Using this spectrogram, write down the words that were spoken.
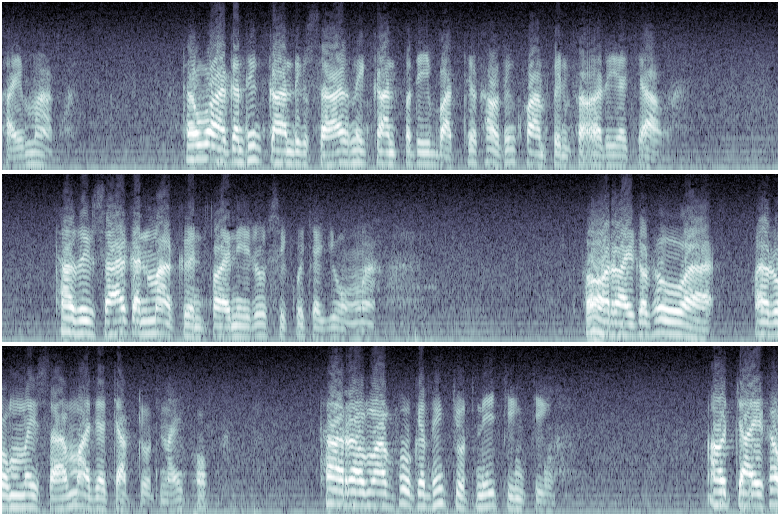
สัยมาก ถ้าว่ากันถึงการศึกษาในการปฏิบัติที่เข้าถึงความเป็นพระอริยเจ้า ถ้าศึกษากันมากเกินไปนี่รู้สึกว่าจะยุ่งมาก เพราะอะไรก็เพราะว่าอารมณ์ไม่สามารถจะจับจุดไหนพบ ถ้าเรามาพูดกันถึงจุดนี้จริง ๆ เอาใจเข้า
